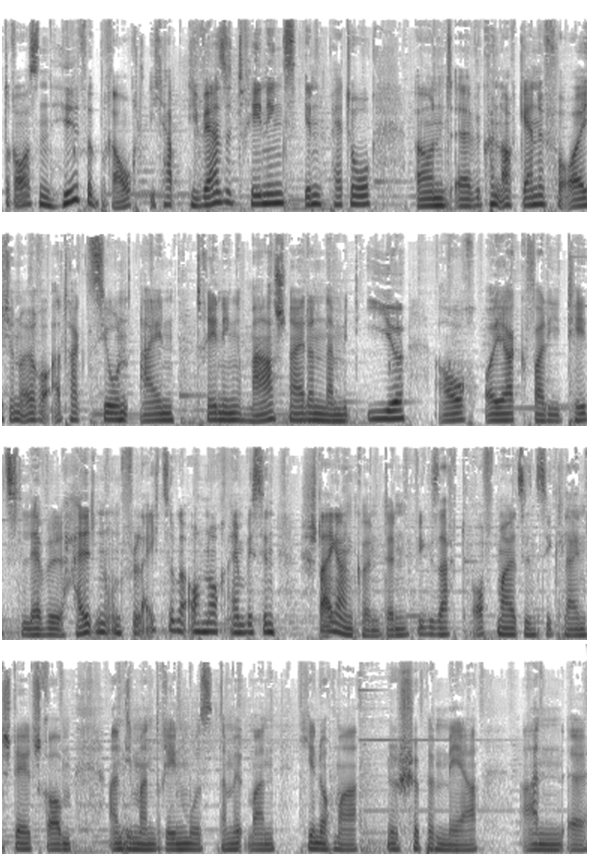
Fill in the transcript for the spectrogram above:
draußen Hilfe braucht, ich habe diverse Trainings in petto und äh, wir können auch gerne für euch und eure Attraktion ein Training maßschneidern, damit ihr auch euer Qualitätslevel halten und vielleicht sogar auch noch ein bisschen steigern könnt. Denn wie gesagt, oftmals sind es die kleinen Stellschrauben, an die man drehen muss, damit man hier nochmal eine Schippe mehr an äh,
